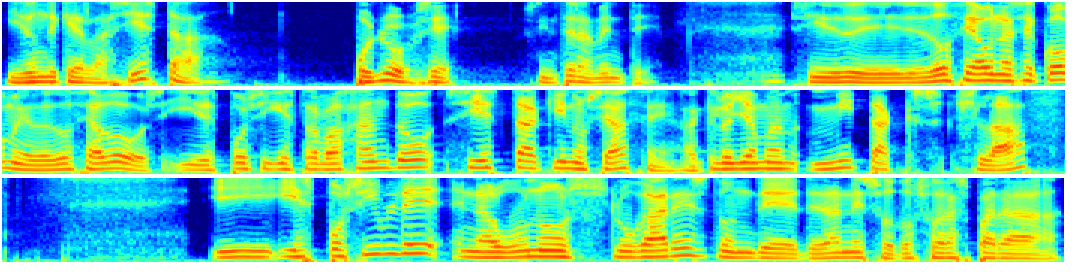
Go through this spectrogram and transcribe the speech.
¿y dónde queda la siesta? Pues no lo sé, sinceramente. Si de 12 a 1 se come o de 12 a 2 y después sigues trabajando, siesta aquí no se hace. Aquí lo llaman Mittagsschlaf. Y, y es posible en algunos lugares donde te dan eso, dos horas para,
